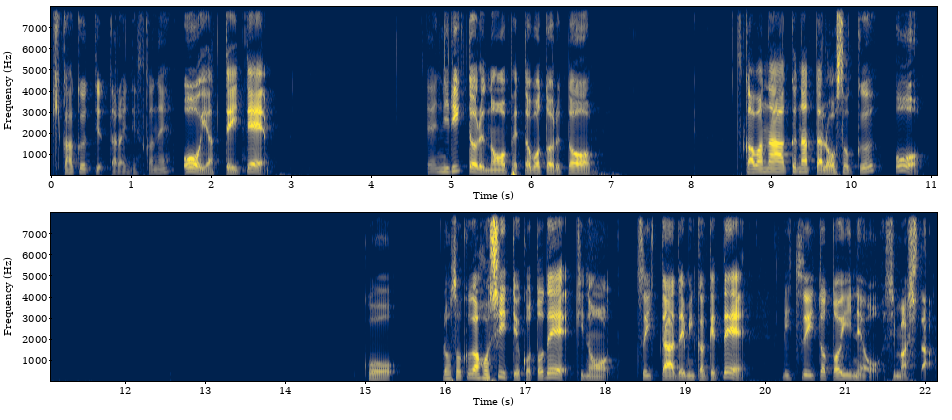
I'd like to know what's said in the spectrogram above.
企画って言ったらいいんですかね、をやっていて、で2リットルのペットボトルと、使わなくなったろうそくを、こう、ろうそくが欲しいっていうことで、昨日ツイッターで見かけて、リツイートといいねをしました。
